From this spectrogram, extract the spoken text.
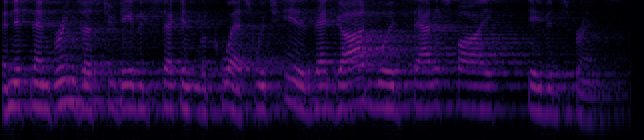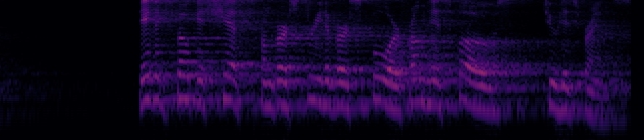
And this then brings us to David's second request, which is that God would satisfy David's friends. David's focus shifts from verse 3 to verse 4 from his foes to his friends.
